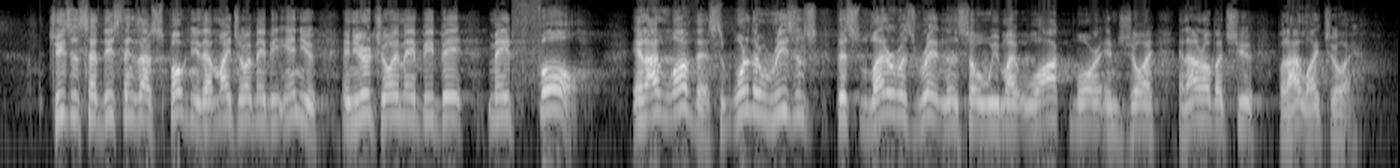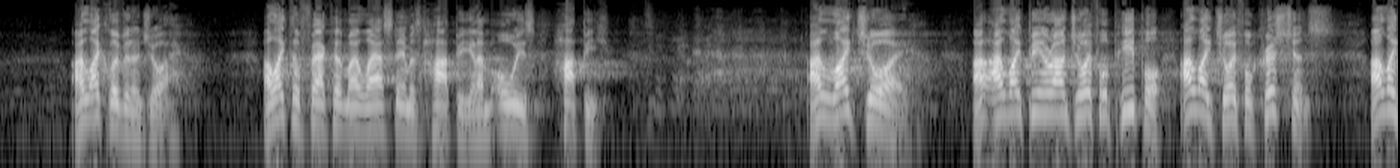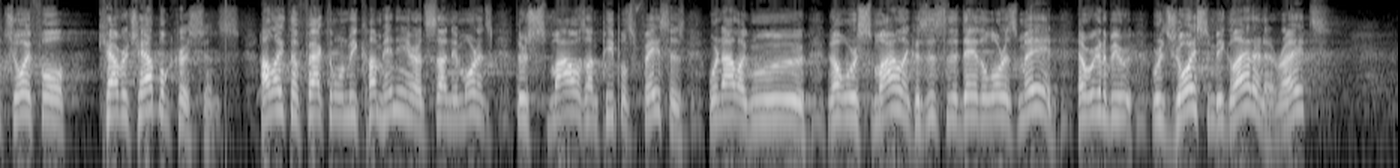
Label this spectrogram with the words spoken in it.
Jesus said, These things I've spoken to you, that my joy may be in you, and your joy may be, be made full. And I love this. One of the reasons this letter was written is so we might walk more in joy. And I don't know about you, but I like joy. I like living in joy. I like the fact that my last name is Hoppy and I'm always happy. I like joy. I, I like being around joyful people. I like joyful Christians. I like joyful Calvary Chapel Christians. I like the fact that when we come in here on Sunday mornings, there's smiles on people's faces. We're not like, no, we're smiling because this is the day the Lord has made. And we're going to be re- rejoice and be glad in it, right?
